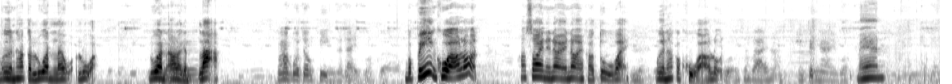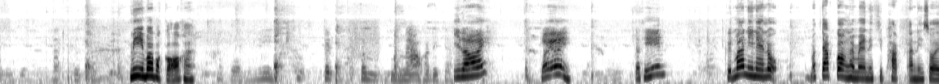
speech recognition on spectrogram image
มื้ออื่นเฮาก็ล้วนแล้วลวกล้วนเอาแล้วก็ลาบว่าบ่ต้องปิ้งก็ได้บ่บ่ปิ้งขัวเอาโลดเฮาซอยน้อยๆน้อยๆเขาตู้ไว้มื้ออื่นเฮาก็ขัวเอาโลดถั่วสบายเนาะมันจะง่ายบ่แม่นตัดคือมีบ่ประกอบค่ะมะกอกนี่จะก็มังนาวเขาได้จ้ะอีร้อยร้อยเอ้ย กระทินขึ้นมานี่แน่ลูกมาจับกล้องให้แม่นี่สิผักอันนี้ซอย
